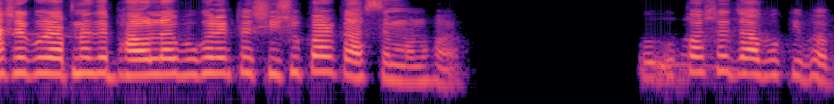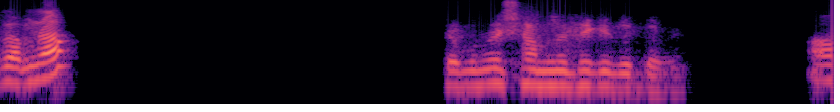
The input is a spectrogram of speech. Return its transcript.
আশা করি আপনাদের ভালো লাগবে। ওখানে একটা শিশু পার্ক আছে মনে হয়। তো ওপাশে যাব কীভাবে আমরা? সামনে থেকে যেতে হবে। ও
